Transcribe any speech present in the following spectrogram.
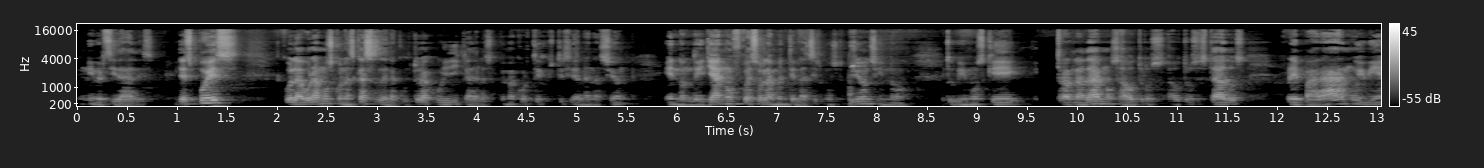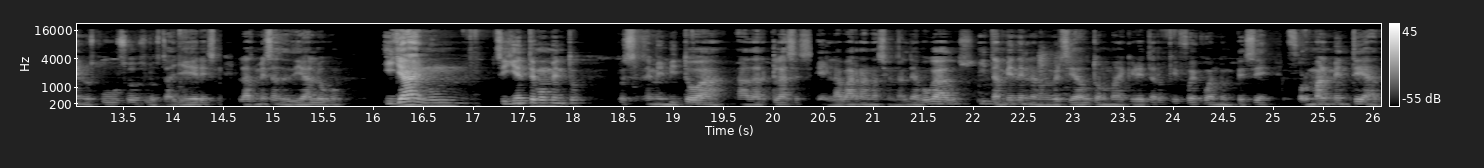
universidades. Después colaboramos con las casas de la cultura jurídica de la Suprema Corte de Justicia de la Nación, en donde ya no fue solamente la circunscripción, sino tuvimos que trasladarnos a otros, a otros estados, preparar muy bien los cursos, los talleres, las mesas de diálogo. Y ya en un siguiente momento pues se me invitó a, a, dar clases en la Barra Nacional de Abogados y también en la Universidad Autónoma de Querétaro, que fue cuando empecé formalmente a,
